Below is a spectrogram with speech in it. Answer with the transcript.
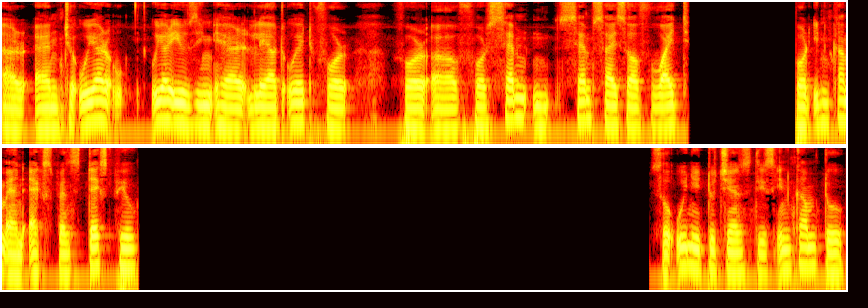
Uh, and we are we are using here layout weight for for uh, for same same size of white for income and expense text view. So we need to change this income to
